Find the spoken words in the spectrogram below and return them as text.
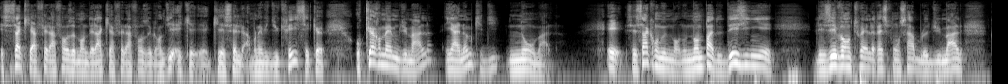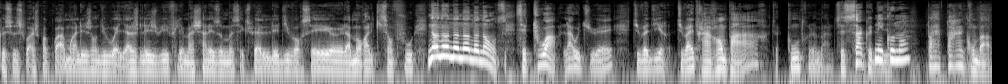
Et c'est ça qui a fait la force de Mandela, qui a fait la force de Gandhi et qui est, qui est celle, à mon avis, du Christ, c'est que au cœur même du mal, il y a un homme qui dit non au mal. Et c'est ça qu'on nous demande. On ne demande pas de désigner les éventuels responsables du mal, que ce soit, je sais pas quoi, moi, les gens du voyage, les juifs, les machins, les homosexuels, les divorcés, euh, la morale qui s'en fout. Non, non, non, non, non, non. C'est toi, là où tu es, tu vas dire, tu vas être un rempart contre le mal. C'est ça que. Mais comment? Par, par un combat.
